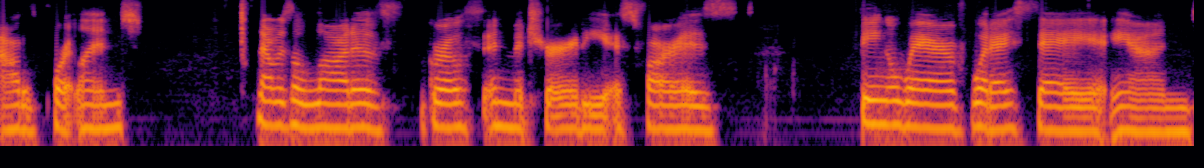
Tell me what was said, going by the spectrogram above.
out of Portland. That was a lot of growth and maturity as far as being aware of what I say. And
